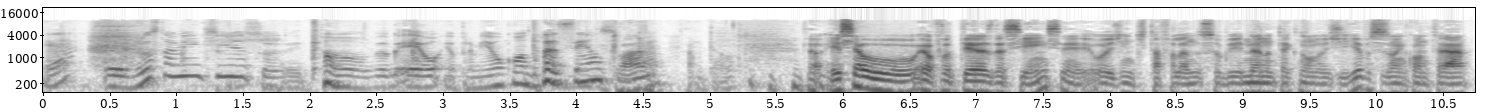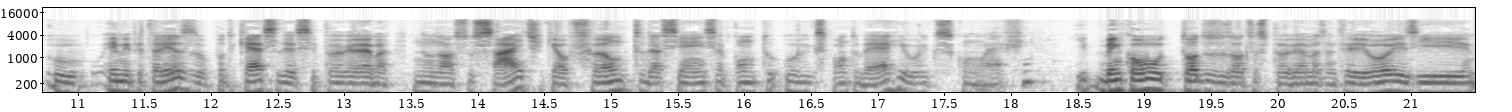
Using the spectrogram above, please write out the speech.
é, é justamente isso. Então, é, é para mim é um contrassenso. Claro. Né? Então. então. esse é o, é o Fronteiras da Ciência. Hoje a gente está falando sobre nanotecnologia. Vocês vão encontrar o MP3, o podcast desse programa, no nosso site, que é o frontdaciencia.urgs.br, urgs com F bem como todos os outros programas anteriores e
